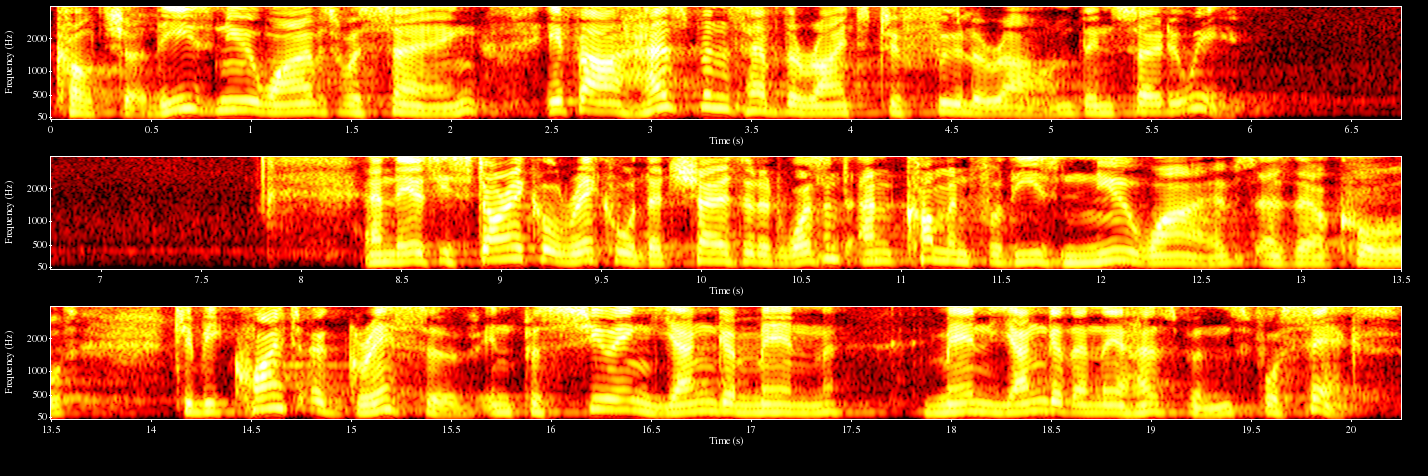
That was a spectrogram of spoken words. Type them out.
culture. These new wives were saying, if our husbands have the right to fool around, then so do we. And there's historical record that shows that it wasn't uncommon for these new wives, as they are called, to be quite aggressive in pursuing younger men, men younger than their husbands, for sex.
